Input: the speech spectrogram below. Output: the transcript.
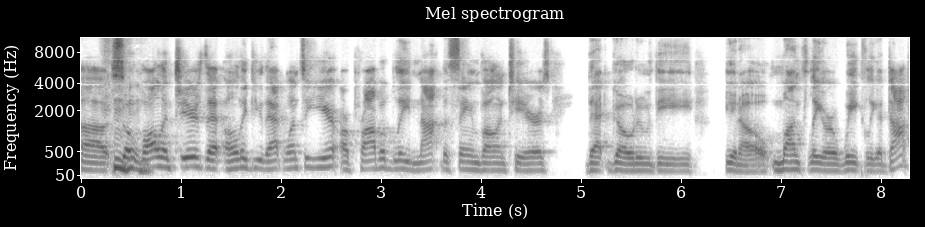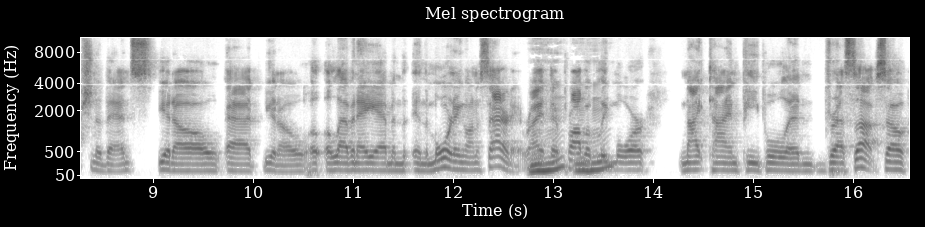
Uh, so volunteers that only do that once a year are probably not the same volunteers that go to the you know monthly or weekly adoption events you know at you know 11 a.m in the, in the morning on a saturday right? Mm-hmm, they're probably mm-hmm. more nighttime people and dress up. So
